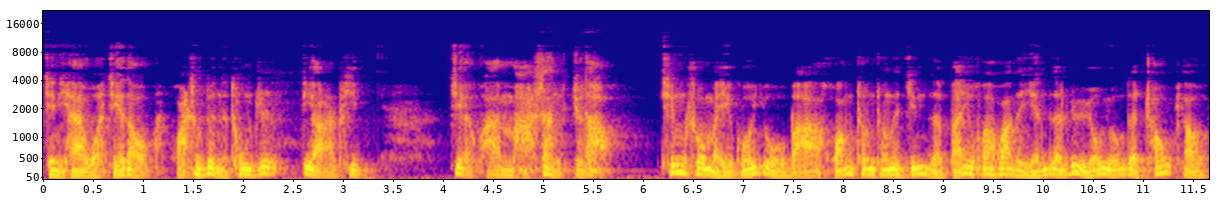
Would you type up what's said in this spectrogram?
今天我接到华盛顿的通知，第二批借款马上就到。听说美国又把黄澄澄的金子、白花花的银子、绿油油的钞票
